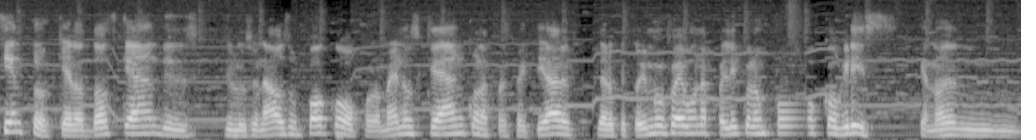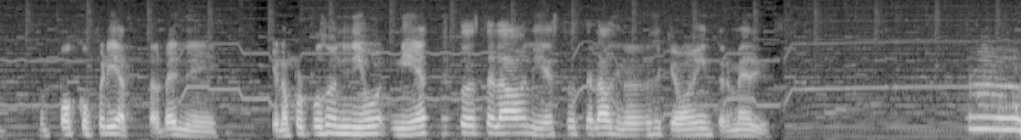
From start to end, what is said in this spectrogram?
siento que los dos quedan desilusionados un poco, o por lo menos quedan con la perspectiva de, lo que tuvimos fue una película un poco gris, que no un poco fría, tal vez, ni, que no propuso ni, ni esto de este lado ni esto de este lado, sino se quedó en intermedios. Mm,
